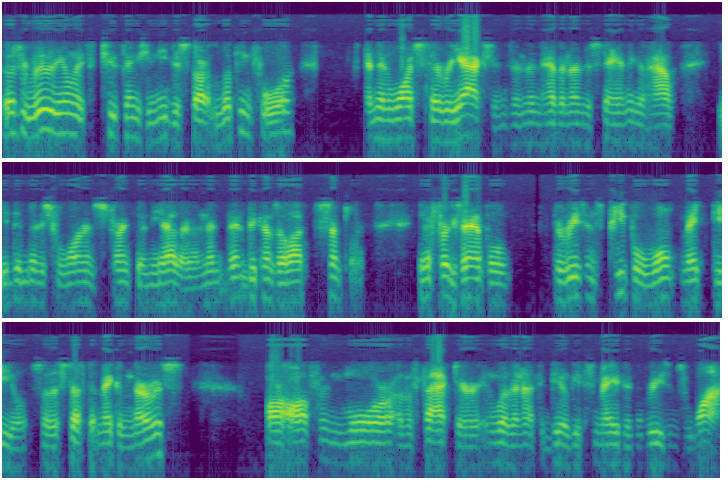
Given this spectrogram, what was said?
Those are really the only two things you need to start looking for and then watch their reactions and then have an understanding of how you diminish one and strengthen the other. And then, then it becomes a lot simpler. You know, for example, the reasons people won't make deals, so the stuff that make them nervous, are often more of a factor in whether or not the deal gets made and the reasons why.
